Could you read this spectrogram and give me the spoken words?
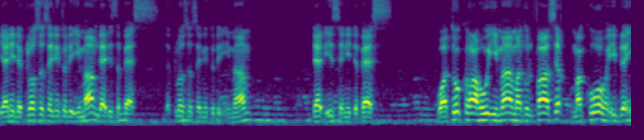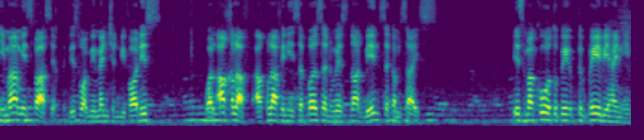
yani the closest any to the imam that is the best the closest any to the imam that is any the best Fasiq makruh if the imam is fasiq this is what we mentioned before this aqlaf, aqlaf is a person who has not been circumcised. It's makruh to pray, to pray behind him.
